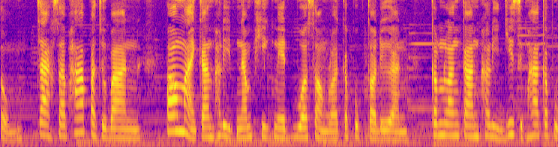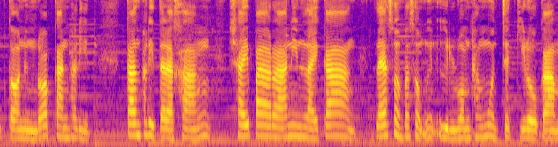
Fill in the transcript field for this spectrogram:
สม จากสภาพปัจจุบัน เป้าหมายการผลิตน้ำพริกเม็ดบัว 200 กระปุกต่อเดือนกำลังการผลิต 25 กระปุกต่อหนึ่งรอบการผลิต การผลิตแต่ละครั้ง ใช้ปลาร้านินไร้ก้าง และส่วนผสมอื่นๆ รวมทั้งหมด 7 กิโลกรัม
